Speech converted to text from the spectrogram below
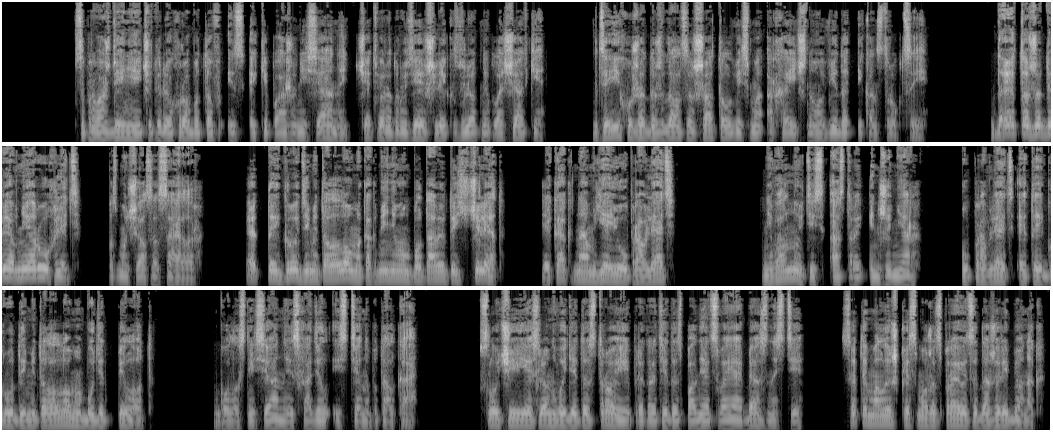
В сопровождении четырех роботов из экипажа Несианы четверо друзей шли к взлетной площадке, где их уже дожидался шаттл весьма архаичного вида и конструкции. «Да это же древняя рухлядь!» — возмущался Сайлор. «Этой груди металлолома как минимум полторы тысячи лет. И как нам ею управлять?» Не волнуйтесь, астроинженер. Управлять этой грудой металлолома будет пилот. Голос Несиана исходил из стены потолка. В случае, если он выйдет из строя и прекратит исполнять свои обязанности, с этой малышкой сможет справиться даже ребенок.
